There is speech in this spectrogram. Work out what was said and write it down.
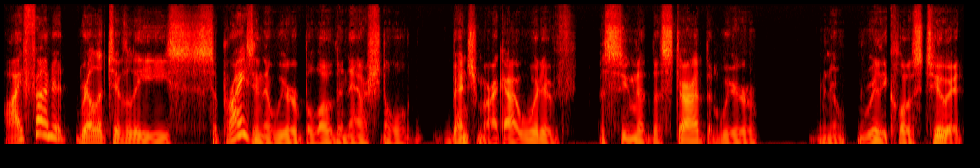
I found it relatively surprising that we were below the national benchmark. I would have assumed at the start that we were, you know, really close to it,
